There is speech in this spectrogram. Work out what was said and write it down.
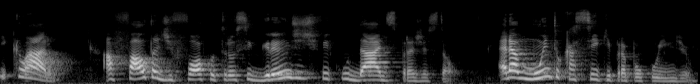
E claro, a falta de foco trouxe grandes dificuldades para a gestão. Era muito cacique para pouco índio.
